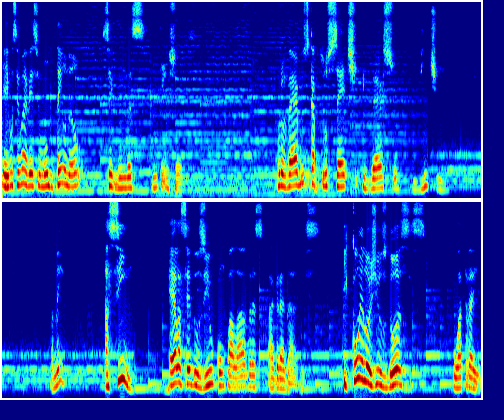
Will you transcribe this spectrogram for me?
E aí você vai ver se o mundo tem ou não segundas intenções. Provérbios capítulo 7 e verso 21. Amém? Assim, ela seduziu com palavras agradáveis, e com elogios doces o atraiu.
